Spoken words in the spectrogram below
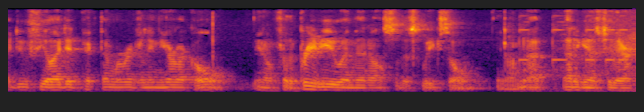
I do feel I did pick them originally in the article, you know, for the preview, and then also this week. So you know, I'm not not against you there.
